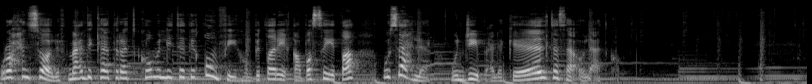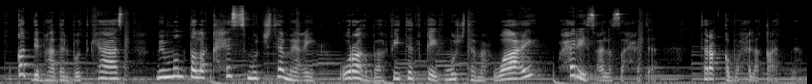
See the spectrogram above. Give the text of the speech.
وراح نسولف مع دكاترتكم اللي تثقون فيهم بطريقة بسيطة وسهلة ونجيب على كل تساؤلاتكم. أقدم هذا البودكاست من منطلق حس مجتمعي ورغبة في تثقيف مجتمع واعي وحريص على صحته. ترقبوا حلقاتنا.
